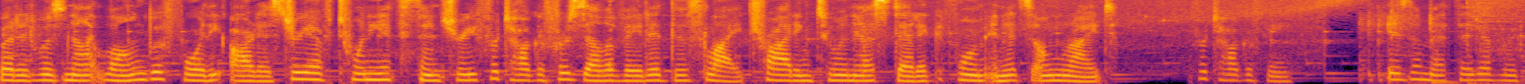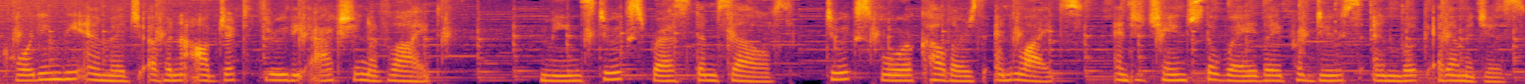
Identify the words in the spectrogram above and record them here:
but it was not long before the artistry of 20th century photographers elevated this light writing to an aesthetic form in its own right. Photography is a method of recording the image of an object through the action of light. Means to express themselves, to explore colors and lights, and to change the way they produce and look at images.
